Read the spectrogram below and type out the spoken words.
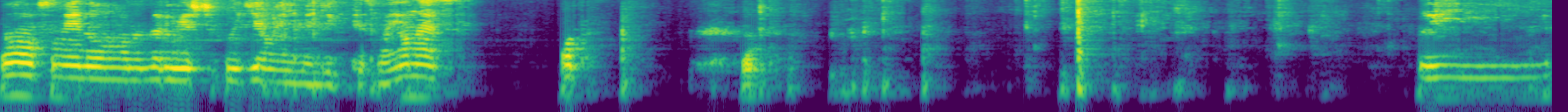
No w sumie do Netheru jeszcze pójdziemy i będzie jest majonez. Hop. Hop. No I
